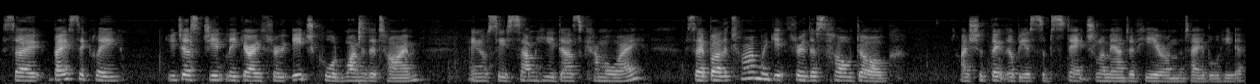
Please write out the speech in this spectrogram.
So basically you just gently go through each cord one at a time and you'll see some hair does come away so by the time we get through this whole dog, I should think there'll be a substantial amount of hair on the table here.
